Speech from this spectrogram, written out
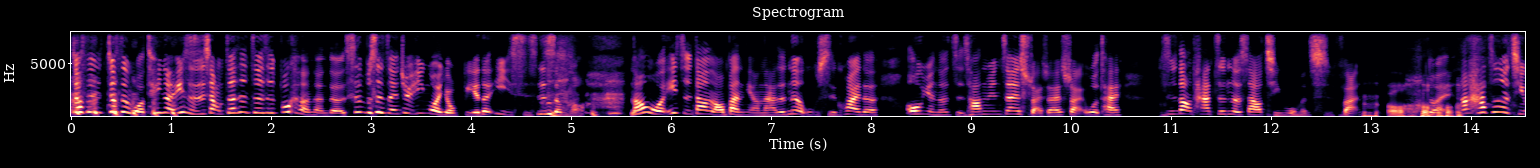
就是就是我听的意思是想，这是这是不可能的，是不是这句英文有别的意思是什么？然后我一直到老板娘拿着那五十。十块的欧元的纸钞那边在甩甩甩，我才知道他真的是要请我们吃饭 哦。Oh. 对，那他真的请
